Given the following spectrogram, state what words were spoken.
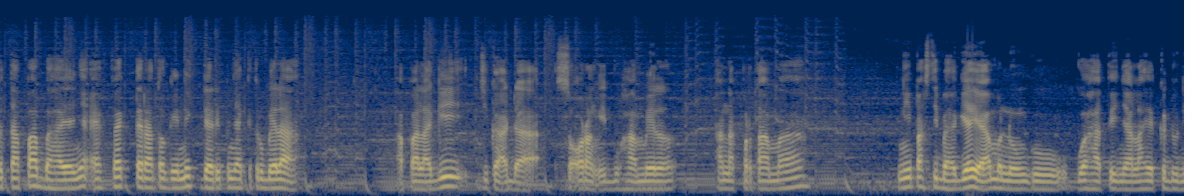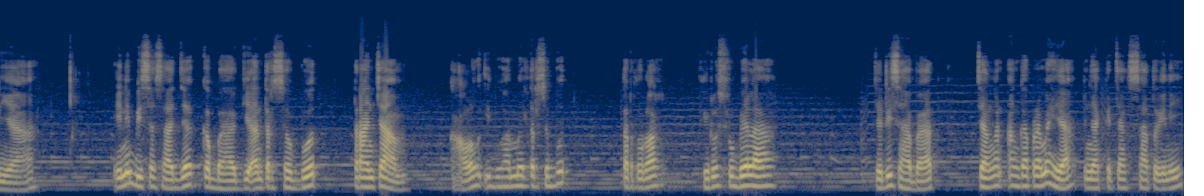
betapa bahayanya efek teratogenik dari penyakit rubella. Apalagi jika ada seorang ibu hamil anak pertama, ini pasti bahagia ya menunggu buah hatinya lahir ke dunia. Ini bisa saja kebahagiaan tersebut terancam kalau ibu hamil tersebut tertular virus rubella. Jadi sahabat, jangan anggap remeh ya penyakit yang satu ini.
